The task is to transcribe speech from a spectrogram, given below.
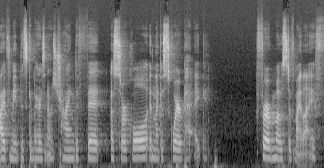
I've made this comparison, I was trying to fit a circle in like a square peg for most of my life.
